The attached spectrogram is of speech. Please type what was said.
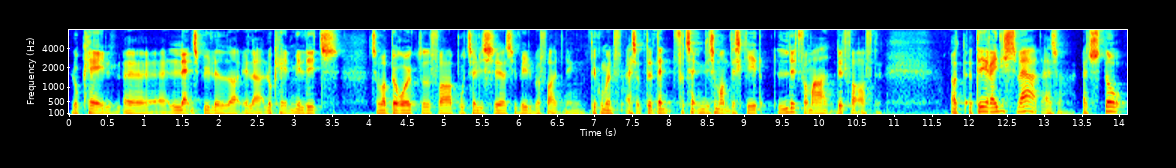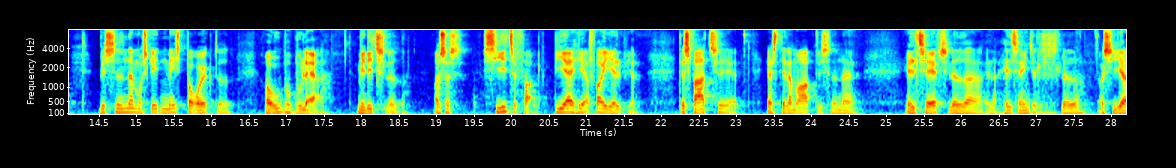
lokal øh, landsbyleder eller lokal milits, som var berygtet for at brutalisere civilbefolkningen. Det kunne man, altså, den, den fortælling ligesom om, det skete lidt for meget, lidt for ofte. Og det er rigtig svært altså, at stå ved siden af måske den mest berygtede og upopulære militsleder, og så sige til folk, vi er her for at hjælpe jer. Det svarer til, at jeg stiller mig op ved siden af LTF's leder, eller Hells Angels' leder, og siger,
